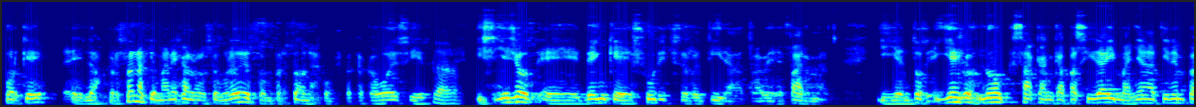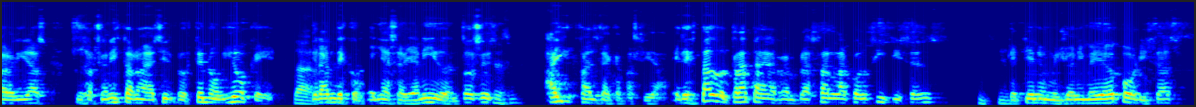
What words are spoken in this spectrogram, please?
porque eh, las personas que manejan los aseguradores son personas, como yo te acabo de decir, y si ellos eh, ven que Zurich se retira a través de Farmers, y, entonces, y ellos no sacan capacidad y mañana tienen pérdidas, sus accionistas van a decir, pero usted no vio que grandes compañías se habían ido, entonces hay falta de capacidad. El Estado trata de reemplazarla con Citizens, que tiene un millón y medio de pólizas,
